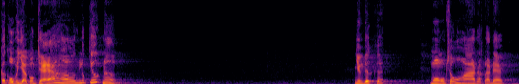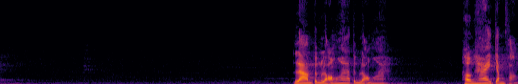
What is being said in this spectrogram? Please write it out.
Các cụ bây giờ còn trẻ hơn lúc trước nữa. Nhận đức á, mua một số hoa rất là đẹp. Làm từng lọn hoa từng lọn hoa. Hơn hai trăm phần.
